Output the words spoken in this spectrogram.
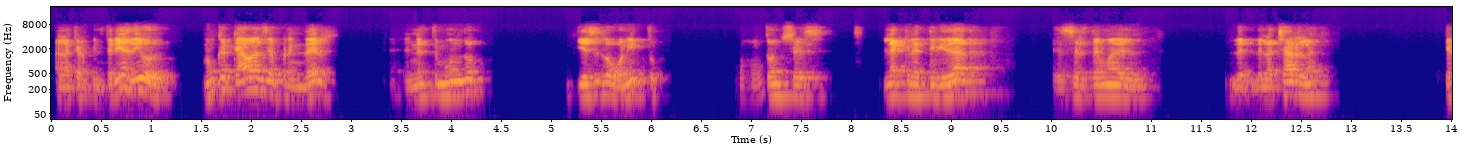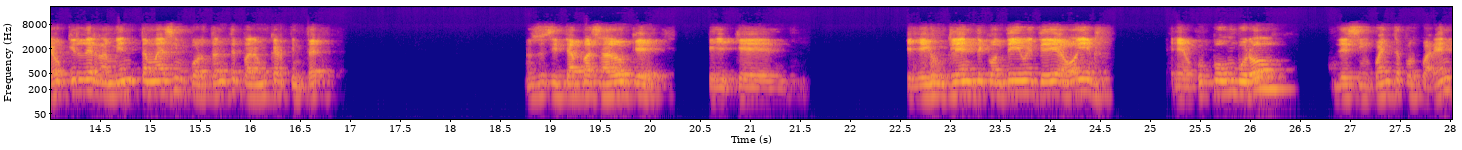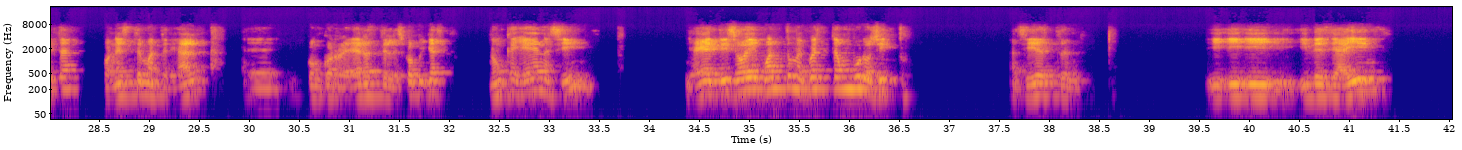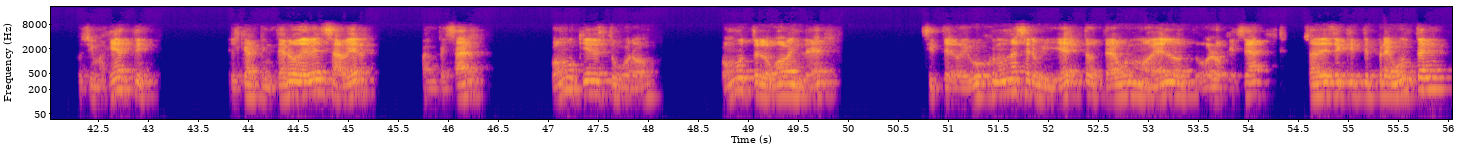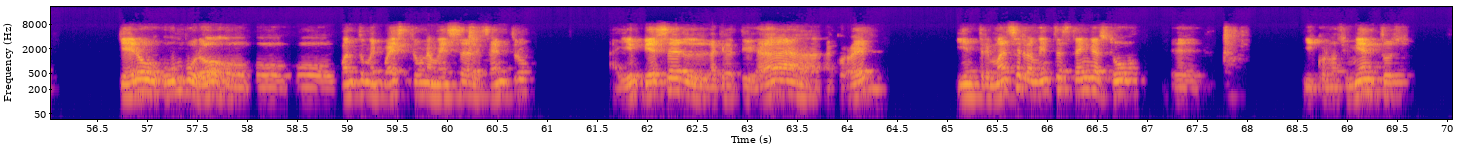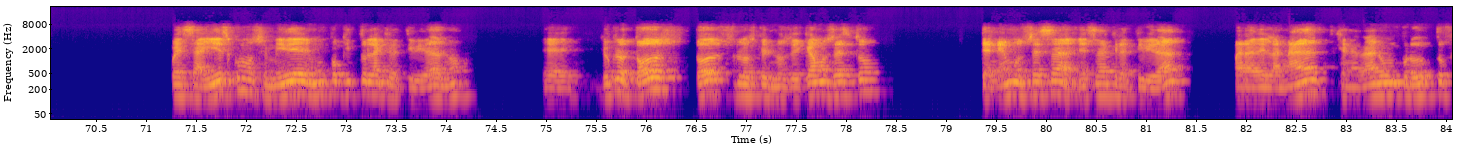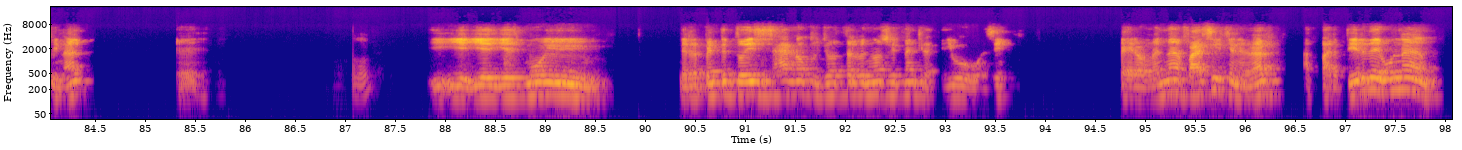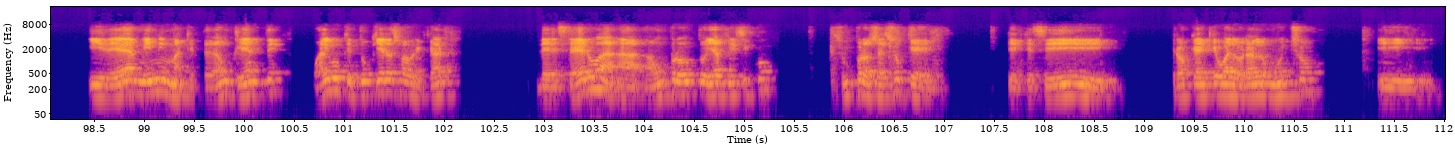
a la carpintería. Digo, nunca acabas de aprender en este mundo y eso es lo bonito. Uh -huh. Entonces, la creatividad es el tema del, de, de, la charla creo que es la herramienta más importante para un carpintero. No sé si te ha pasado que, que, que, que llegue un cliente contigo y te diga, oye, eh, ocupo un buró de 50 por 40 con este material, eh, con correderas telescópicas. Nunca llegan así. Llega y te dice, oye, ¿cuánto me cuesta un burocito? Así es. Y, y, y, desde ahí, pues imagínate, el carpintero debe saber, para empezar, cómo quieres tu buró, cómo te lo voy a vender, si te lo dibujo en una servilleta o te hago un modelo o lo que sea. O sea, desde que te preguntan, quiero un buró o, o, cuánto me cuesta una mesa de centro, ahí empieza la creatividad a, correr. Y entre más herramientas tengas tú eh, y conocimientos, pues ahí es como se mide un poquito la creatividad, ¿no? Eh, yo creo todos, todos los que nos dedicamos a esto, tenemos esa, esa creatividad para de la nada generar un producto final. Eh, y, y, es muy, de repente tú dices, ah, no, pues yo tal vez no soy tan creativo o así. Pero no es nada fácil generar a partir de una idea mínima que te da un cliente o algo que tú quieras fabricar de cero a, a, un producto ya físico. Es un proceso que, que, que sí creo que hay que valorarlo mucho y,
